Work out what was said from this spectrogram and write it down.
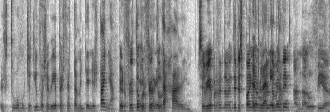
estuvo mucho tiempo, se veía perfectamente en España. Perfecto, el perfecto. Se veía perfectamente en España, El planeta. concretamente en Andalucía.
